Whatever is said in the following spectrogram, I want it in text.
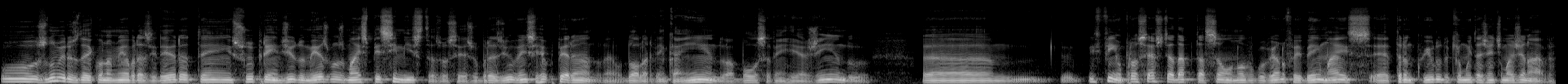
Os números da economia brasileira têm surpreendido mesmo os mais pessimistas, ou seja, o Brasil vem se recuperando, né? o dólar vem caindo, a bolsa vem reagindo. Uh, enfim, o processo de adaptação ao novo governo foi bem mais é, tranquilo do que muita gente imaginava.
